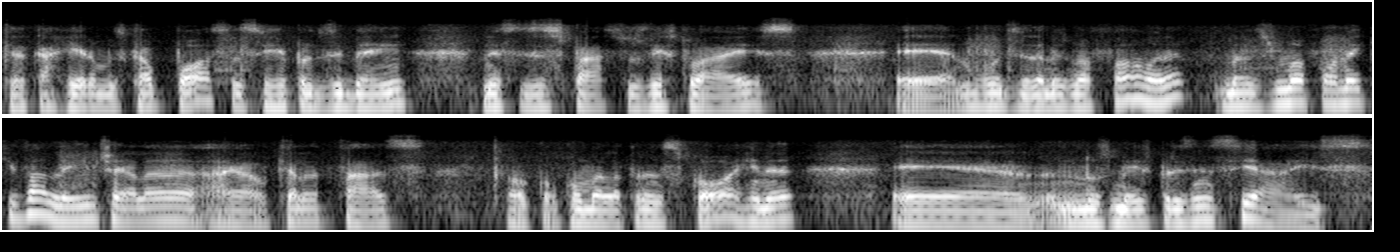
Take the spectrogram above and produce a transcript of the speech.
que a carreira musical possa se reproduzir bem nesses espaços virtuais. É, não vou dizer da mesma forma, né? Mas de uma forma equivalente a ela, ao que ela faz como ela transcorre né, é, nos meios presenciais.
